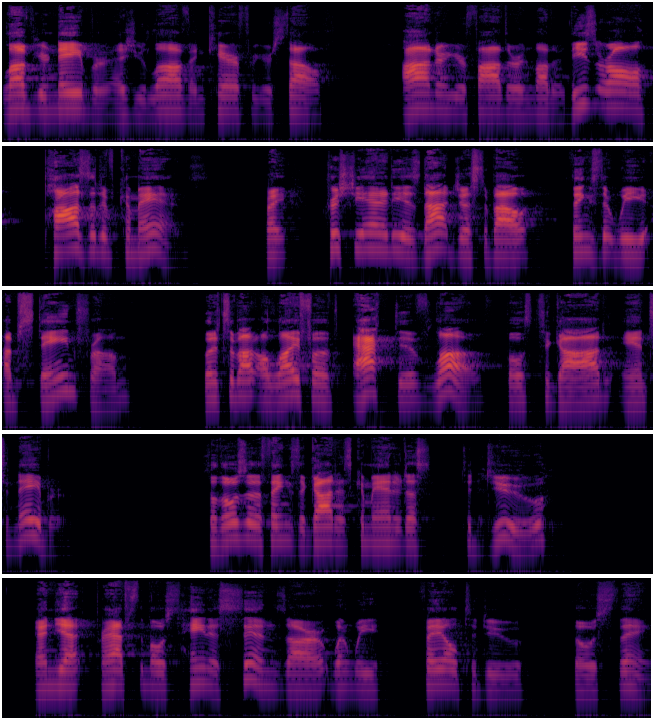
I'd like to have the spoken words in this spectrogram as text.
Love your neighbor as you love and care for yourself. Honor your father and mother. These are all positive commands, right? Christianity is not just about things that we abstain from, but it's about a life of active love, both to God and to neighbor. So those are the things that God has commanded us to do. And yet, perhaps the most heinous sins are when we fail to do those things.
